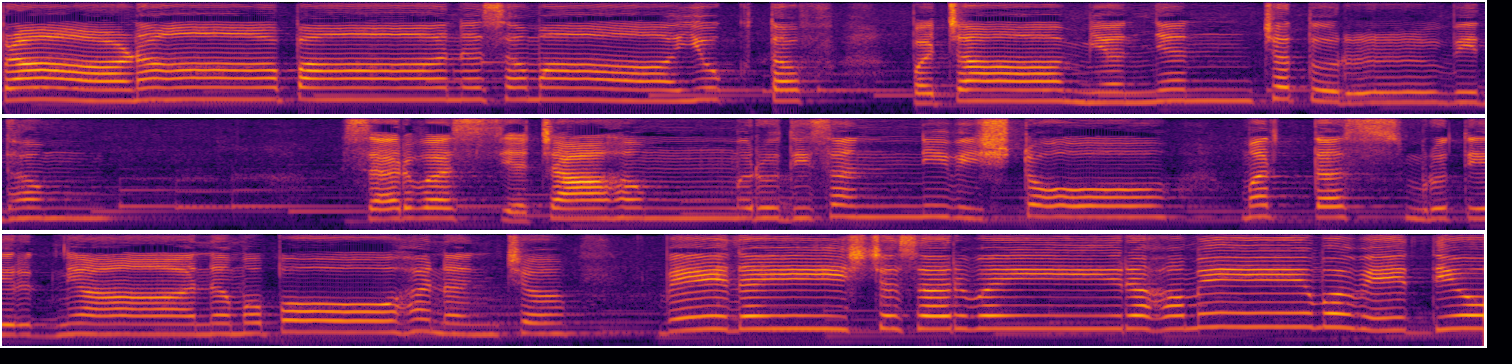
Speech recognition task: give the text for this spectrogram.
प्राणापानसमायुक्तः पचाम्यन्यं चतुर्विधम् सर्वस्य चाहं हृदि सन्निविष्टो मत्तस्मृतिर्ज्ञानमपोहनञ्च वेदैश्च सर्वैरहमेव वेद्यो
